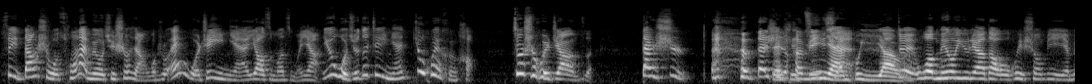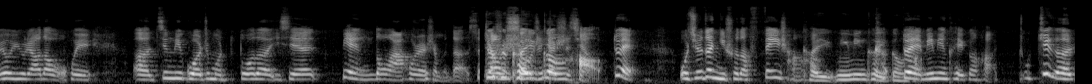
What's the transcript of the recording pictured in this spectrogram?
所以当时我从来没有去设想过说，哎，我这一年要怎么怎么样，因为我觉得这一年就会很好，就是会这样子。但是，但是很明显不一样。对我没有预料到我会生病，也没有预料到我会呃经历过这么多的一些。变动啊或者什么的，就是可以更好。对，我觉得你说的非常好，可以，明明可以更好。对，明明可以更好。这个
